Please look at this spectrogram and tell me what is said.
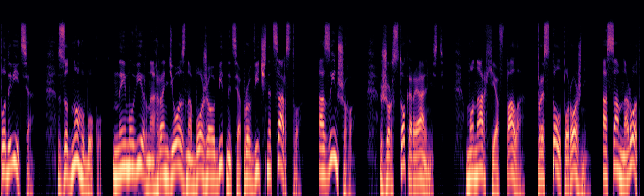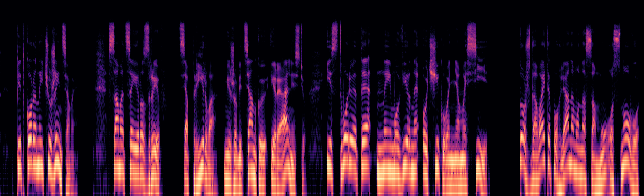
Подивіться, з одного боку, неймовірна грандіозна Божа обітниця про вічне царство, а з іншого жорстока реальність. Монархія впала, престол порожній, а сам народ підкорений чужинцями. Саме цей розрив, ця прірва між обіцянкою і реальністю і створює те неймовірне очікування Месії, Тож давайте поглянемо на саму основу,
